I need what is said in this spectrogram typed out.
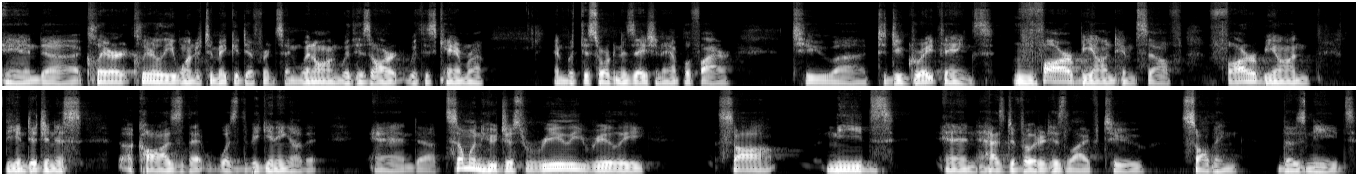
and uh, Claire clearly wanted to make a difference and went on with his art, with his camera, and with this organization amplifier to uh, to do great things mm. far beyond himself, far beyond the indigenous uh, cause that was the beginning of it, and uh, someone who just really, really saw needs and has devoted his life to solving those needs.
